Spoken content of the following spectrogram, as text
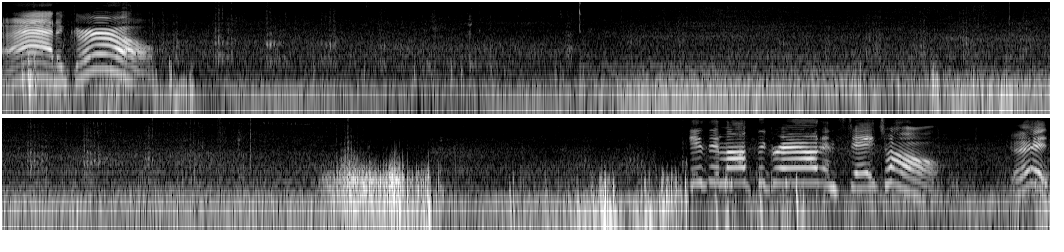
Ah, the girl. Ease him off the ground and stay tall. Good.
